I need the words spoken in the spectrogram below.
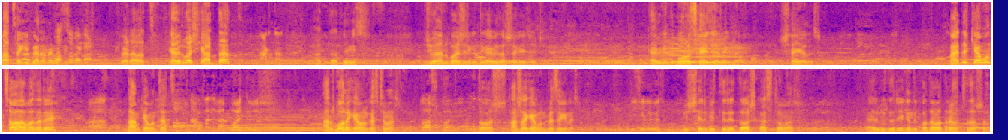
বাচ্চা কি বেটা না বেটি? বাচ্চা গাভির বয়স কি আট দাঁত? আট দাঁত। হয়ে গেছে জুয়ান বয়সের কিন্তু গাভি দর্শক এই যে এটা। গাভি কিন্তু বড় সাইজের এগুলো শাহিয়ালের ভাইদের কেমন চাওয়া বাজারে? দাম কেমন চাচ্ছে? পঁয়ত্রিশ। আর বলে কেমন কাস্টমার দশ আশা কেমন বেচা কেনার? বিশ্বের ভিতরে দশ কাস্টমার এর ভিতরেই কিন্তু কথাবার্তা হচ্ছে দর্শক।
